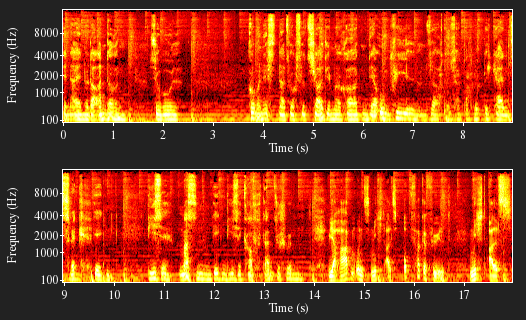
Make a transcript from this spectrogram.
den einen oder anderen, sowohl Kommunisten als auch Sozialdemokraten, der umfiel und sagte, es hat doch wirklich keinen Zweck, gegen diese Massen, gegen diese Kraft anzuschwimmen. Wir haben uns nicht als Opfer gefühlt, nicht als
